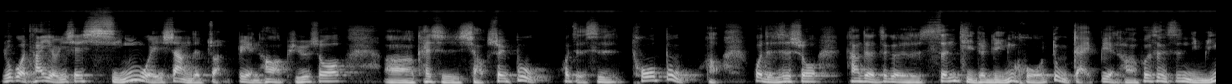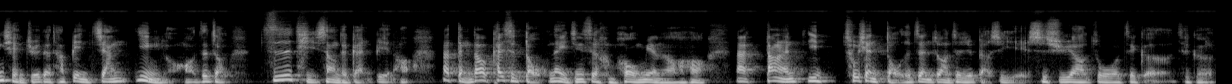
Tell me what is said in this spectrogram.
如果他有一些行为上的转变哈，比如说啊，开始小碎步，或者是拖步哈，或者是说他的这个身体的灵活度改变哈，或者是你明显觉得他变僵硬了哈，这种。肢体上的改变哈，那等到开始抖，那已经是很后面了哈。那当然一出现抖的症状，这就表示也是需要做这个这个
